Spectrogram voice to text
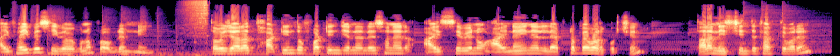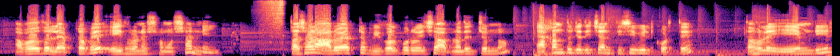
আই ফাইভে সেইভাবে কোনো প্রবলেম নেই। তবে যারা থার্টিন ও ফোরটিন জেনারেশনের আই সেভেন ও আই নাইনের ল্যাপটপ ব্যবহার করছেন, তারা নিশ্চিন্তে থাকতে পারেন। আপাতত ল্যাপটপে এই ধরনের সমস্যা নেই। তাছাড়া আরও একটা বিকল্প রয়েছে আপনাদের জন্য। একান্ত যদি চান পিসি বিল্ড করতে, তাহলে এএমডির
